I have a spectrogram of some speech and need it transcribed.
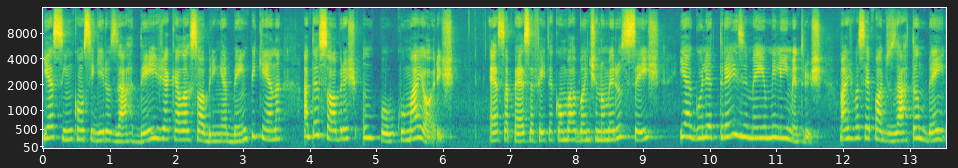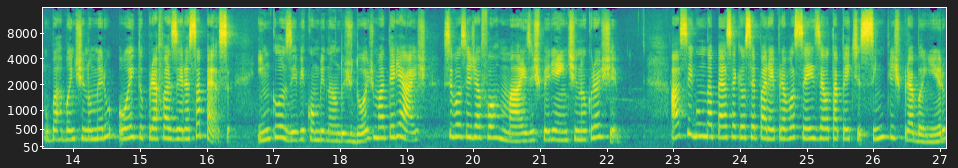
e assim conseguir usar desde aquela sobrinha bem pequena até sobras um pouco maiores. Essa peça é feita com barbante número 6 e agulha 3,5 milímetros, mas você pode usar também o barbante número 8 para fazer essa peça, inclusive combinando os dois materiais se você já for mais experiente no crochê. A segunda peça que eu separei para vocês é o tapete simples para banheiro,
